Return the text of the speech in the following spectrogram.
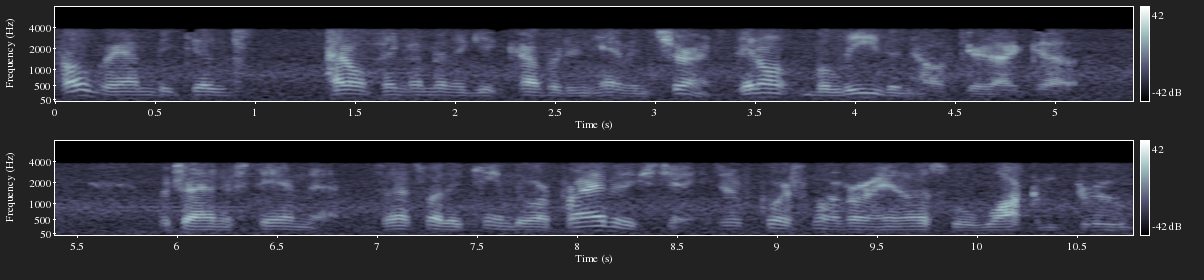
program because I don't think I'm going to get covered and have insurance. They don't believe in healthcare.gov, which I understand that. So that's why they came to our private exchange. And of course, one of our analysts will walk them through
